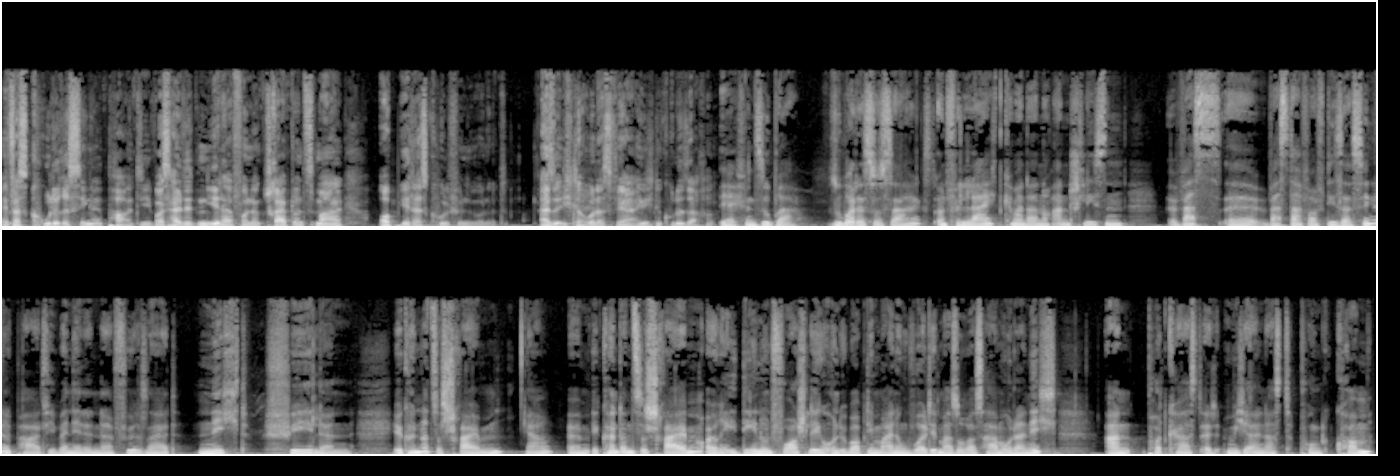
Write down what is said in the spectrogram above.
etwas coolere Single Party. Was haltet denn ihr davon? Schreibt uns mal, ob ihr das cool finden würdet. Also ich glaube, das wäre eigentlich eine coole Sache. Ja, ich finde super. Super, dass du es sagst. Und vielleicht kann man da noch anschließen, was, äh, was darf auf dieser Single Party, wenn ihr denn dafür seid, nicht fehlen. Ihr könnt uns das schreiben, ja. Ähm, ihr könnt uns das schreiben, eure Ideen und Vorschläge und überhaupt die Meinung, wollt ihr mal sowas haben oder nicht, an podcast.michaelnast.com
